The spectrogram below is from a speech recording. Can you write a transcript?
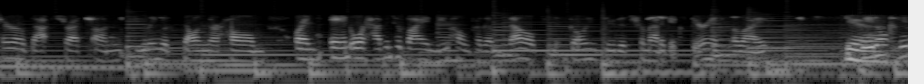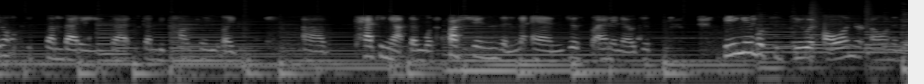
care of that stress on dealing with selling their home or and, and or having to buy a new home for themselves, just going through this traumatic experience in their life. Yeah. They don't they don't need somebody that's going to be constantly like uh, pecking at them with questions and and just I don't know just being able to do it all on your own and the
